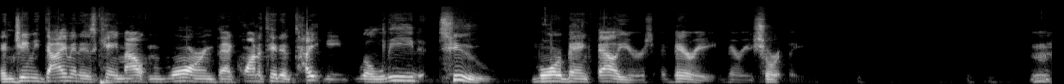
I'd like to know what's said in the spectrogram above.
And Jamie Dimon has came out and warned that quantitative tightening will lead to more bank failures very, very shortly. Mm.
